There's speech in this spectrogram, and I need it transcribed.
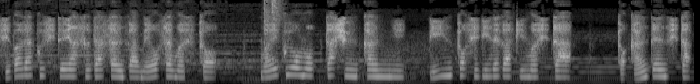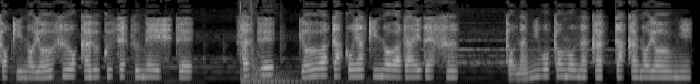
しばらくして安田さんが目を覚ますと、マイクを持った瞬間に、ビーンと痺れが来ました。と感電した時の様子を軽く説明して、さて、今日はたこ焼きの話題です。と何事もなかったかのように、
